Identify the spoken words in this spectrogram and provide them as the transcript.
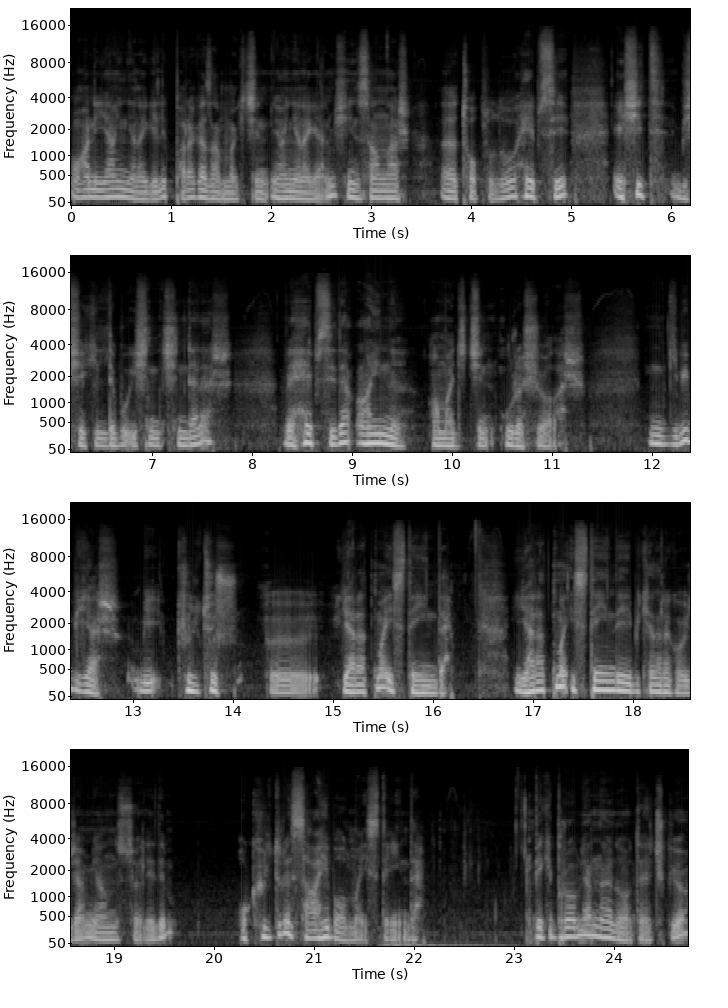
o hani yan yana gelip para kazanmak için yan yana gelmiş insanlar e, topluluğu hepsi eşit bir şekilde bu işin içindeler ve hepsi de aynı amaç için uğraşıyorlar gibi bir yer, bir kültür e, yaratma isteğinde. Yaratma isteğindeyi bir kenara koyacağım. Yanlış söyledim. O kültüre sahip olma isteğinde. Peki problem nerede ortaya çıkıyor?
